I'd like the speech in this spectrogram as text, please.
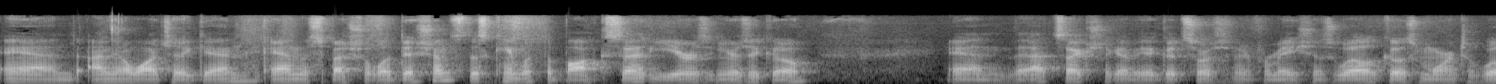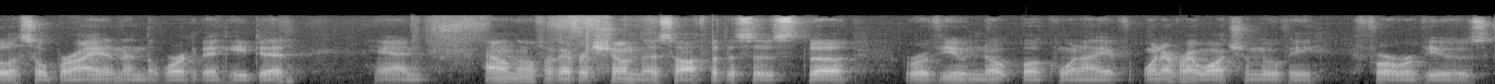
And I'm going to watch it again. And the special editions. This came with the box set years and years ago. And that's actually going to be a good source of information as well. It goes more into Willis O'Brien and the work that he did. And I don't know if I've ever shown this off, but this is the review notebook when I whenever I watch a movie for reviews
